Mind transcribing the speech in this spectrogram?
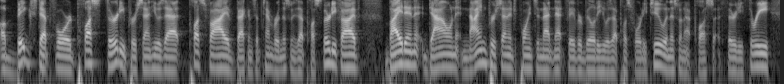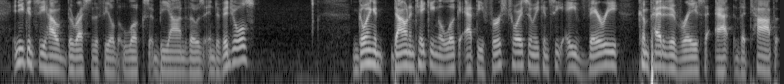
a big step forward, plus 30%. He was at plus 5 back in September, and this one he's at plus 35. Biden down 9 percentage points in that net favorability. He was at plus 42, and this one at plus 33. And you can see how the rest of the field looks beyond those individuals going down and taking a look at the first choice, and we can see a very competitive race at the top.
